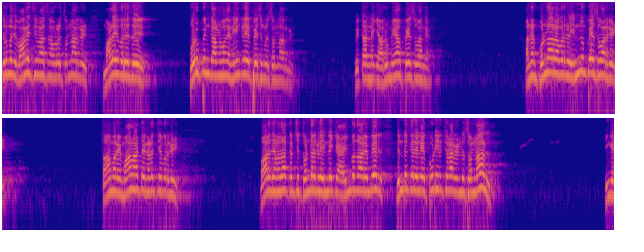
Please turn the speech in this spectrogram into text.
திருமதி வானதி சீனிவாசன் அவர்கள் சொன்னார்கள் மழை வருது. பொறுப்பின் காரணமாக நீங்களே பேசுங்கள் சொன்னார்கள். விட்டா இன்னைக்கு அருமையா பேசுவாங்க. அண்ணன் பொன்னார் அவர்கள் இன்னும் பேசுவார்கள். தாமரை மாநாட்டை நடத்தியவர்கள். பாரதிய ஜனதா கட்சி தொண்டர்கள் இன்றைக்கு ஐம்பதாயிரம் பேர் திண்டுக்கல்லிலே கூடியிருக்கிறார் என்று சொன்னால் இங்கே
